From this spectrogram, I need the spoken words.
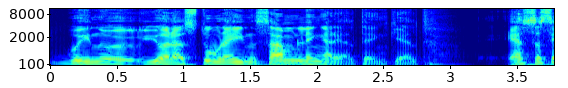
gå in och göra stora insamlingar helt enkelt. SAC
